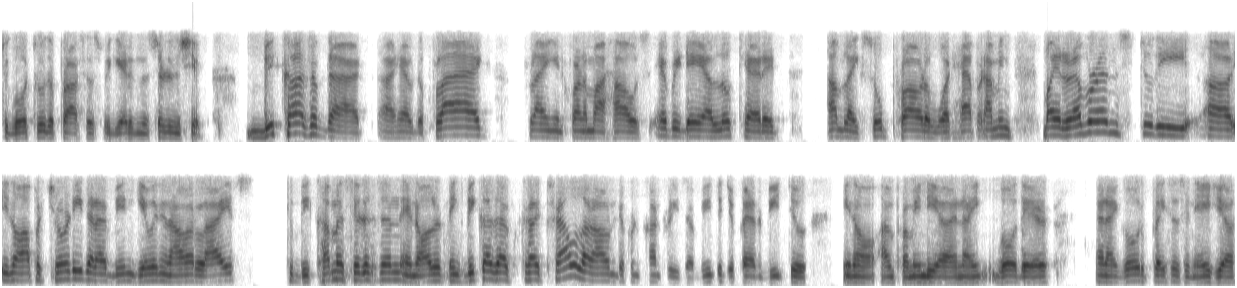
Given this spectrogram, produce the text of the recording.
to go through the process for getting the citizenship. Because of that, I have the flag flying in front of my house every day. I look at it. I'm like so proud of what happened. I mean, my reverence to the uh, you know opportunity that I've been given in our lives to become a citizen and all the things because I've I travel around different countries. I've been to Japan, I've been to you know I'm from India and I go there and I go to places in Asia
